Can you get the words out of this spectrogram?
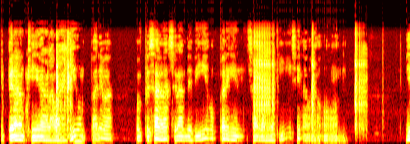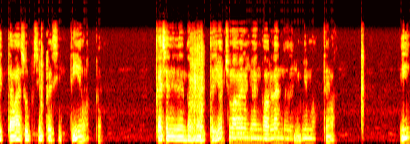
Esperaron que llegara la weá aquí, compadre, para, empezar a darse las de pie, compadre, que sabe las noticias la weá. Y esta weá siempre existió, compadre. Casi desde el 98 más o menos yo vengo hablando de los mismos temas. Y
